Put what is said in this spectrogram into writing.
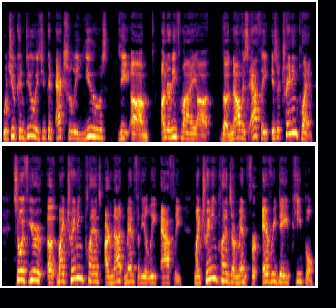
what you can do is you can actually use the um, underneath my uh, the novice athlete is a training plan. So if you're uh, my training plans are not meant for the elite athlete. My training plans are meant for everyday people,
